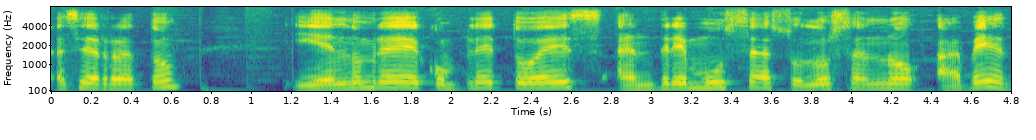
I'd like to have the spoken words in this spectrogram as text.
hace rato, y el nombre completo es André Musa Solórzano Abed.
